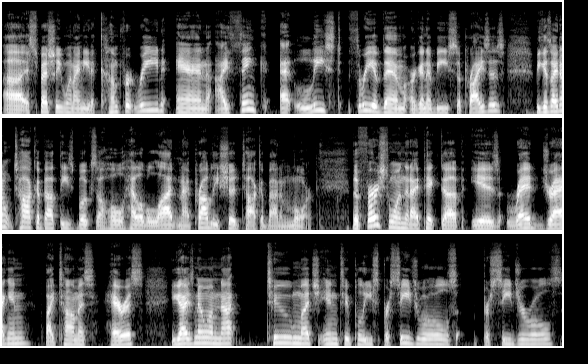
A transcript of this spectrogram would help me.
uh, especially when I need a comfort read. And I think at least three of them are gonna be surprises because I don't talk about these books a whole hell of a lot, and I probably should talk about them more. The first one that I picked up is Red Dragon by Thomas Harris. You guys know I'm not too much into police procedurals procedurals.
